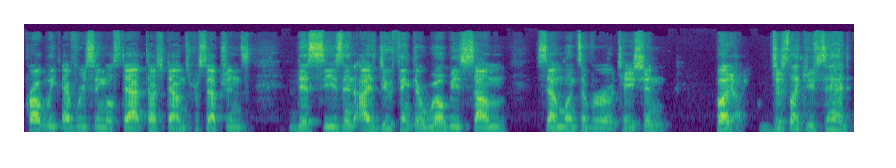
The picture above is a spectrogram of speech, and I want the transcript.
probably every single stat, touchdowns, receptions this season. I do think there will be some semblance of a rotation, but yeah. just like you said,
